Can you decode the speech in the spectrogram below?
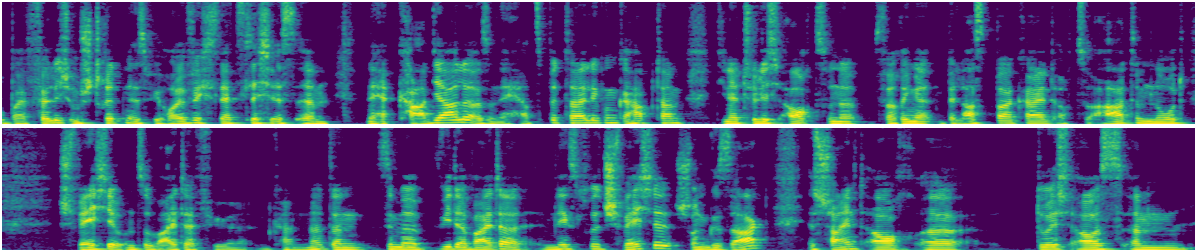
wobei völlig umstritten ist, wie häufig es letztlich ist, ähm, eine kardiale, also eine Herzbeteiligung gehabt haben, die natürlich auch zu einer verringerten Belastbarkeit, auch zu Atemnot, Schwäche und so weiter führen kann. Ne? Dann sind wir wieder weiter im nächsten Schritt. Schwäche, schon gesagt. Es scheint auch äh, durchaus ähm,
